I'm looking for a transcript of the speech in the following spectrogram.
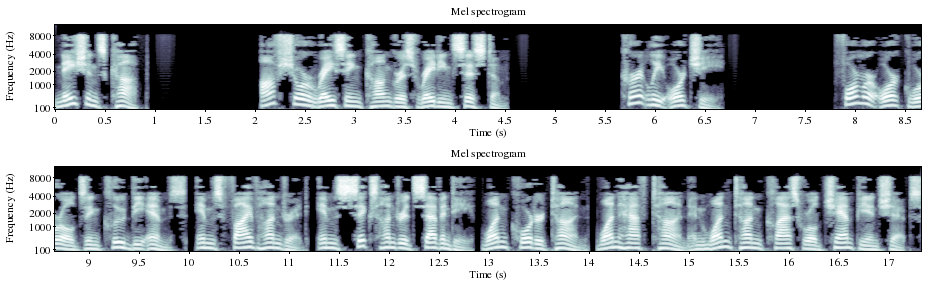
Nations Cup. Offshore Racing Congress Rating System. Currently ORCi Former ORC Worlds include the IMS, IMS 500, IMS 670, 1 quarter ton, 1 half ton and 1 ton class World Championships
